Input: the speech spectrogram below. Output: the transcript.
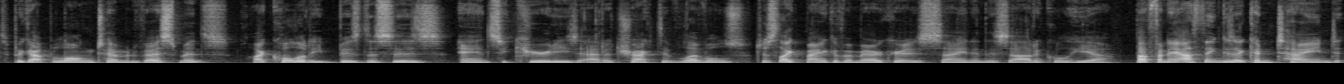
to pick up long term investments, high quality businesses, and securities at attractive levels, just like Bank of America is saying in this article here. But for now, things are contained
